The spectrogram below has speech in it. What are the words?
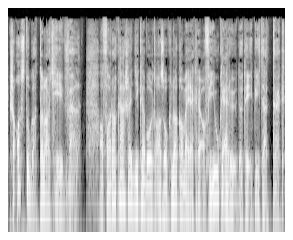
s azt ugatta nagy hévvel. A farakás egyike volt azoknak, amelyekre a fiúk erődöt építettek.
